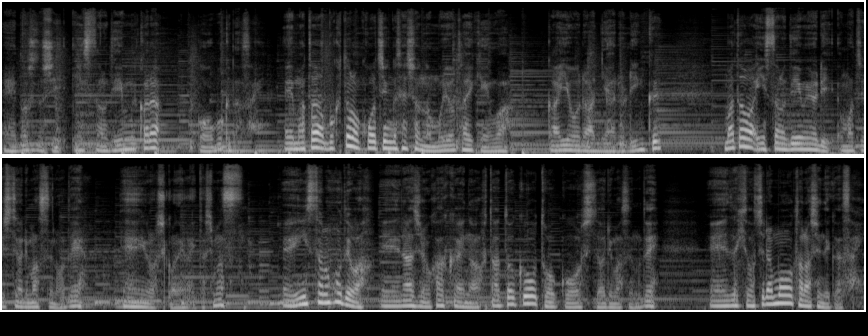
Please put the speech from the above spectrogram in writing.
えーどしどしインスタの DM からご応募ください、えまた僕とのコーチングセッションの無料体験は概要欄にあるリンクまたはインスタの DM よりお待ちしておりますので、えーよろしくお願いいたします、えーインスタの方では、えーラジオ各回のアフタートークを投稿しておりますので、えーぜひそちらも楽しんでください。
